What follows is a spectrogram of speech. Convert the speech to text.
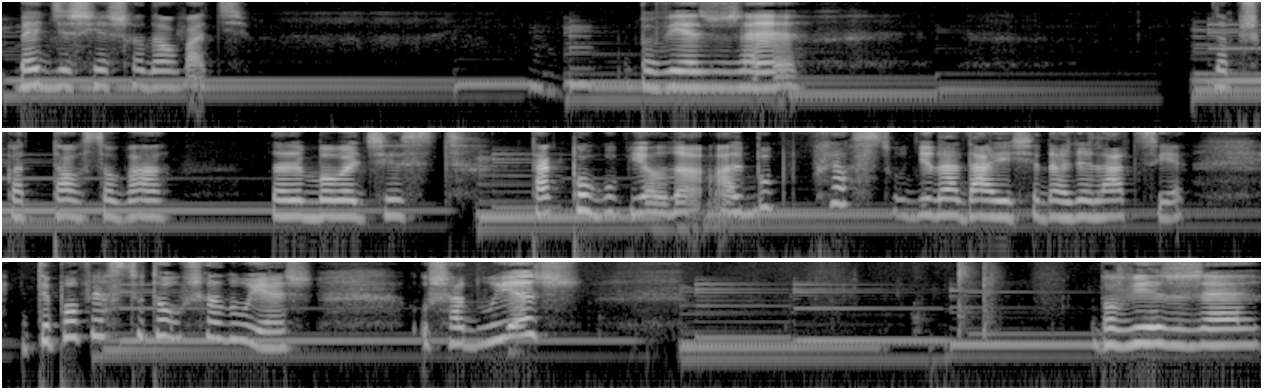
będziesz je szanować. Bo wiesz, że na przykład ta osoba na ten moment jest tak pogubiona, albo po prostu nie nadaje się na relacje. I ty po prostu to uszanujesz. Uszanujesz, bo wiesz, że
